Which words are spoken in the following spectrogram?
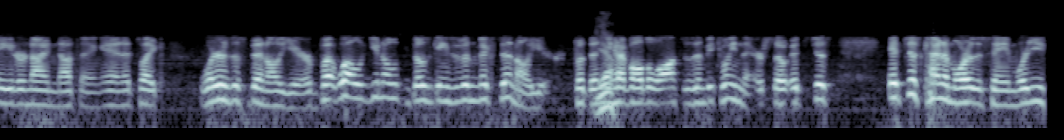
eight or nine nothing, and it's like, where has this been all year? But well, you know, those games have been mixed in all year, but then Yeah. you have all the losses in between there, so it's just. It's just kind of more of the same, where you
